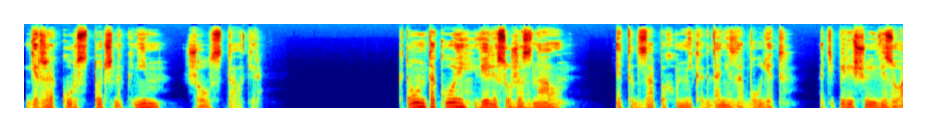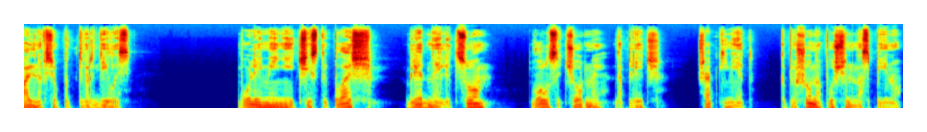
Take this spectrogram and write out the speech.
держа курс точно к ним, шел сталкер. Кто он такой, Велес уже знал. Этот запах он никогда не забудет, а теперь еще и визуально все подтвердилось. Более-менее чистый плащ, бледное лицо, волосы черные, до плеч, шапки нет, капюшон опущен на спину.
